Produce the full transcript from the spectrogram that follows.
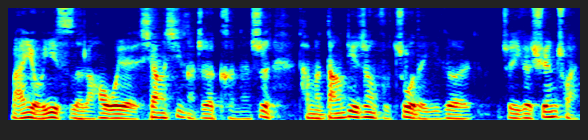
蛮有意思的。然后我也相信啊，这可能是他们当地政府做的一个这一个宣传。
